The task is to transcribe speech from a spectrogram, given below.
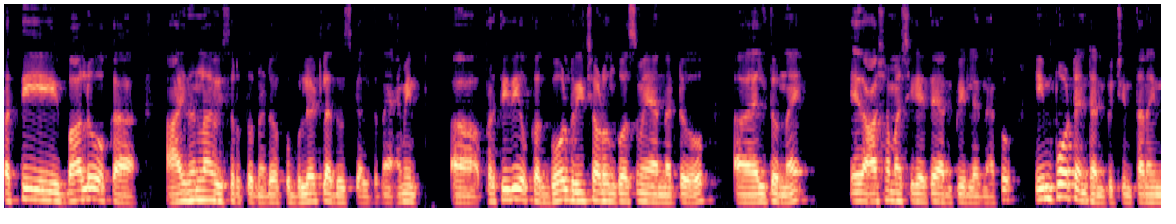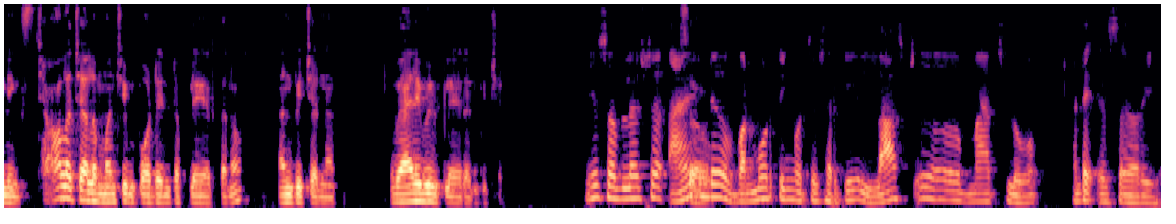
ప్రతి బాల్ ఒక ఆయుధంలా విసురుతున్నాడు ఒక బుల్లెట్లా దూసుకెళ్తున్నాయి. ఐ మీన్ ప్రతిదీ ఒక గోల్ రీచ్ అవడం కోసమే అన్నట్టు వెళ్తున్నాయి. ఏదో ఆషామాషిగా అయితే అనిపించలేదు నాకు. ఇంపార్టెంట్ అనిపించింది తన ఇన్నింగ్స్. చాలా చాలా మంచి ఇంపార్టెంట్ ప్లేయర్ తను అనిపించాడు నాకు. వాల్యుబుల్ ప్లేయర్ అనిపించాడు. Yes Abhilash and one more thing వచ్చేసరికి లాస్ట్ మ్యాచ్లో అంటే సారీ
